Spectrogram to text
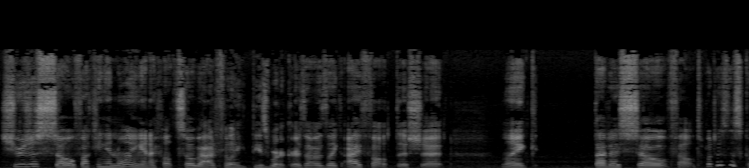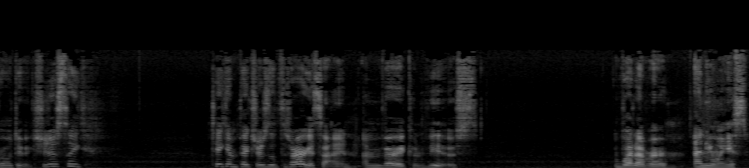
she was just so fucking annoying and i felt so bad for like these workers. I was like i felt this shit. Like that is so felt. What is this girl doing? She just like taking pictures of the target sign. I'm very confused. Whatever. Anyways.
